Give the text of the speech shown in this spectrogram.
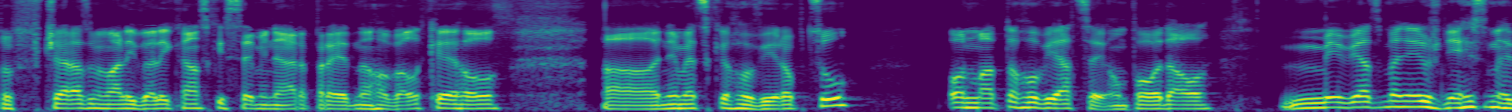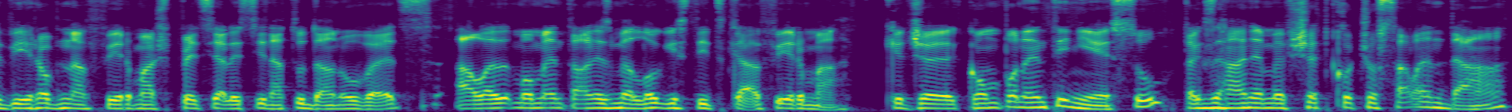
Včera sme mali velikánsky seminár pre jedného veľkého uh, nemeckého výrobcu, on má toho viacej. On povedal, my viac menej už nie sme výrobná firma, špecialisti na tú danú vec, ale momentálne sme logistická firma. Keďže komponenty nie sú, tak zháňame všetko, čo sa len dá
